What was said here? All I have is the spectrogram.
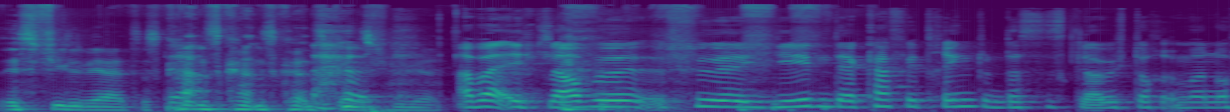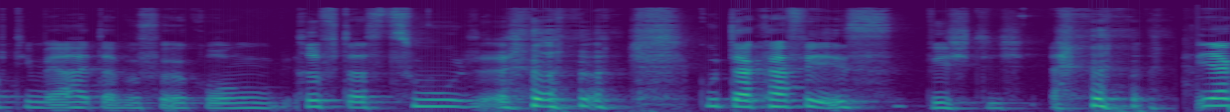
ist viel wert. Das ist ja. ganz, ganz, ganz, ganz viel wert. Aber ich glaube, für jeden, der Kaffee trinkt, und das ist, glaube ich, doch immer noch die Mehrheit der Bevölkerung, trifft das zu. Guter Kaffee ist wichtig. ja,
